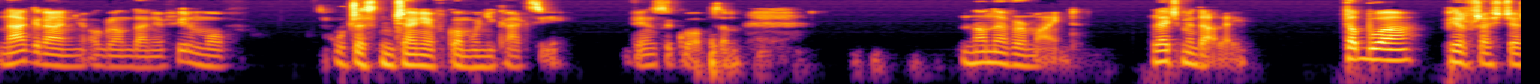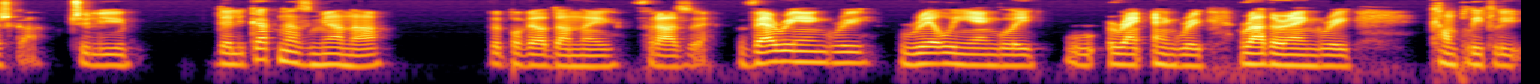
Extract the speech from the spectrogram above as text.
nagrań, oglądanie filmów, uczestniczenie w komunikacji w języku obcym. No never mind. Lećmy dalej. To była pierwsza ścieżka, czyli delikatna zmiana wypowiadanej frazy. Very angry, really angry, angry, rather angry, completely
